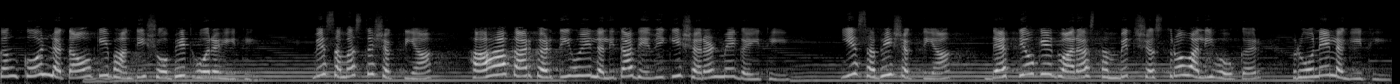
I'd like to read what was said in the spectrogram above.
कंकोल लताओं की भांति शोभित हो रही थी। वे समस्त शक्तियाँ हाहाकार करती हुई ललिता देवी की शरण में गई थी। ये सभी शक्तियाँ दैत्यों के द्वारा स्तंभित शस्त्रों वाली होकर रोने लगी थी।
